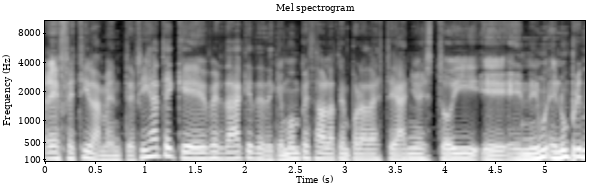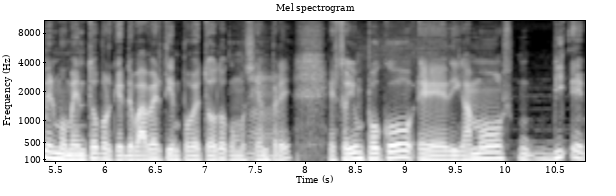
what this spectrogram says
Efectivamente. Fíjate que es verdad que desde que hemos empezado la temporada este año estoy eh, en, un- en un primer momento, porque va a haber tiempo de todo, como siempre, estoy un poco, eh, digamos, vi- eh,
